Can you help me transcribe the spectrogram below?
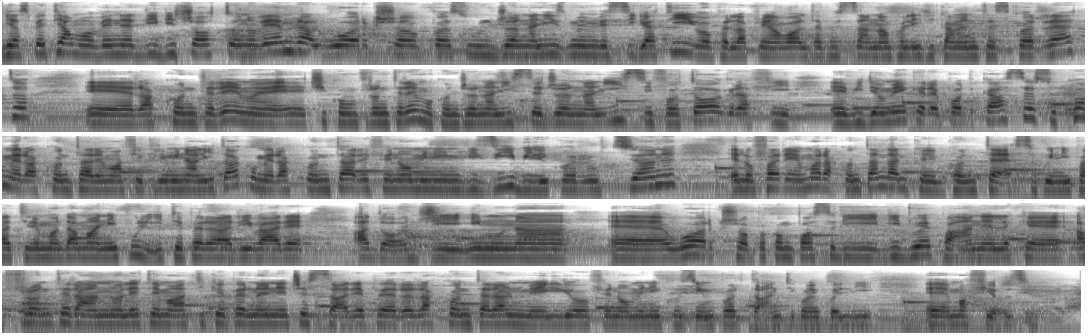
Vi aspettiamo venerdì 18 novembre al workshop sul giornalismo investigativo, per la prima volta quest'anno politicamente scorretto e racconteremo e ci confronteremo con giornalisti e giornalisti, fotografi, videomaker e podcaster su come raccontare mafia e criminalità, come raccontare fenomeni invisibili, corruzione e lo faremo raccontando anche il contesto, quindi partiremo da mani pulite per arrivare ad oggi in un eh, workshop composto di, di due panel che affronteranno le tematiche per noi necessarie per raccontare al meglio fenomeni così importanti come quelli eh, mafiosi.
